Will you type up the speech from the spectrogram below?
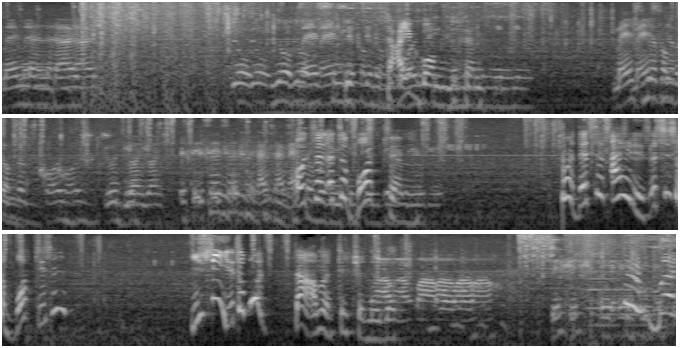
Man, man died. Yo, yo, man, They dive bombed him. Man, man from the gods. Yo, Dion, it it says it's a nice Oh, it's a, it's a bot, fam. Bro, that's an iris. This is a bot, isn't it? You see, it's a bot. Nah, I'm gonna trick shot the bot. Wow, wow, wow. Oh my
